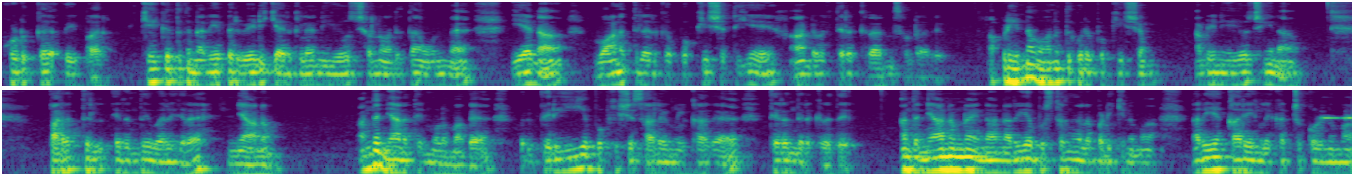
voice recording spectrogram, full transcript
கொடுக்க வைப்பார். கேட்கறதுக்கு நிறைய பேர் வேடிக்கையாக இருக்கலன்னு யோசிச்சாலும் அதுதான் உண்மை. ஏன்னா வானத்தில் இருக்க பொக்கிஷத்தையே ஆண்டவர் திறக்கிறாருன்னு சொல்கிறாரு அப்படி என்ன வானத்துக்கு ஒரு பொக்கிஷம்? அப்படின்னு யோசிச்சிங்கன்னா பரத்தில் இருந்து வருகிற ஞானம். அந்த ஞானத்தின் மூலமாக ஒரு பெரிய பொக்கிஷ சாலை உங்களுக்காக திறந்திருக்கிறது. அந்த ஞானம்னா என்ன? நிறைய புஸ்தகங்களை படிக்கணுமா? நிறைய காரியங்களை கற்றுக்கொள்ளணுமா?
